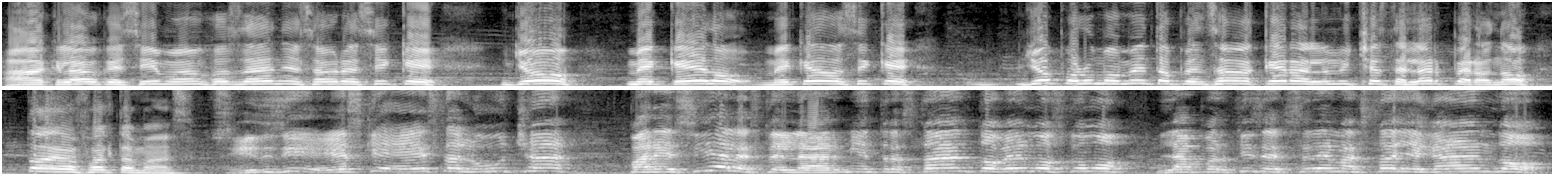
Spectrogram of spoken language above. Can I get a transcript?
Ah, claro que sí, buen Jos Daniels. Ahora sí que yo me quedo, me quedo así que yo por un momento pensaba que era la lucha estelar, pero no, todavía falta más. Sí, sí, sí, es que esta lucha parecía la estelar. Mientras tanto, vemos como la partida extrema está llegando.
